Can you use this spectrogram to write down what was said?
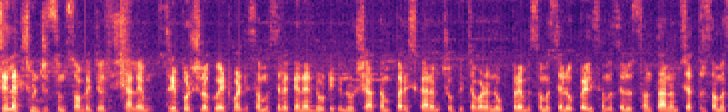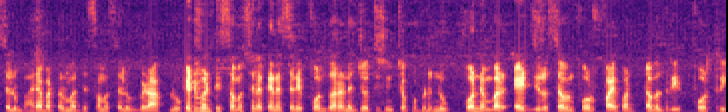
శ్రీ లక్ష్మీ నృసింహ స్వామి జ్యోతిషాలయం స్త్రీ పురుషులకు ఎటువంటి సమస్యలకైనా నూటికి నూరు శాతం పరిష్కారం చూపించబడను. ప్రేమ సమస్యలు పెళ్ళి సమస్యలు సంతానం శత్రు సమస్యలు భార్యాభర్తల మధ్య సమస్యలు విడాకులు ఎటువంటి సమస్యలకైనా సరే ఫోన్ ద్వారానే జ్యోతిషం చెప్పబడను. Phone number eight zero seven four five one double three four three.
